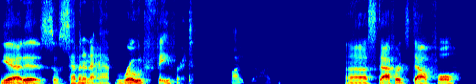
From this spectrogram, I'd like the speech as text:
Yeah, it is. So seven and a half road favorite. My God. Uh, Stafford's doubtful.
